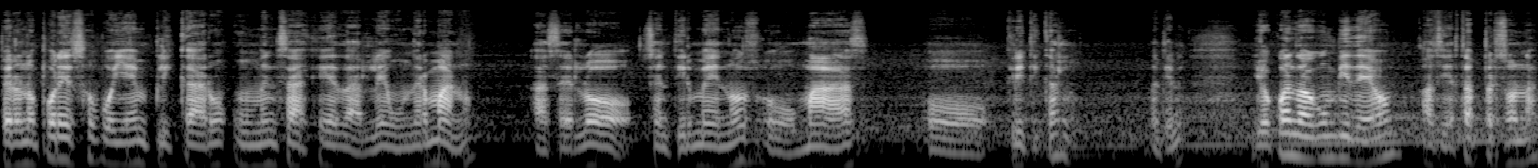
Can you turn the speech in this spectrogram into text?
Pero no por eso voy a implicar un mensaje, darle a un hermano, hacerlo sentir menos o más o criticarlo, ¿me entiendes? Yo cuando hago un video a ciertas personas,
